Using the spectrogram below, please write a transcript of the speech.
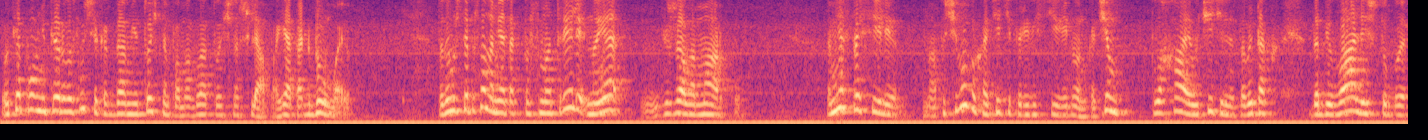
Вот я помню первый случай, когда мне точно помогла точно шляпа, я так думаю. Потому что я пришла, на меня так посмотрели, но я держала марку. А меня спросили, а почему вы хотите перевести ребенка? Чем плохая учительница? Вы так добивались, чтобы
